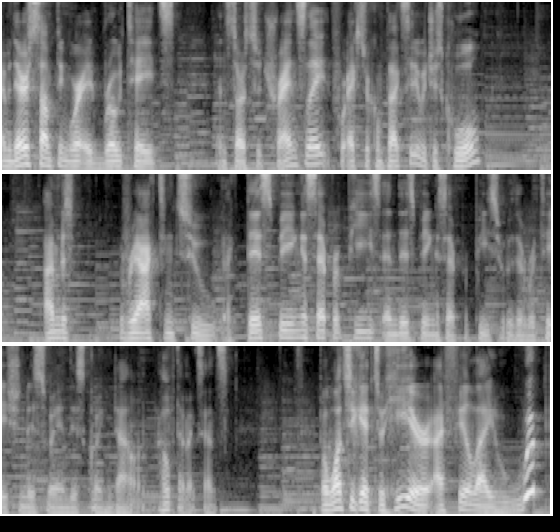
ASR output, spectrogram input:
I mean, there's something where it rotates and starts to translate for extra complexity, which is cool. I'm just reacting to like this being a separate piece and this being a separate piece with a rotation this way and this going down. I hope that makes sense. But once you get to here, I feel like, whoop,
